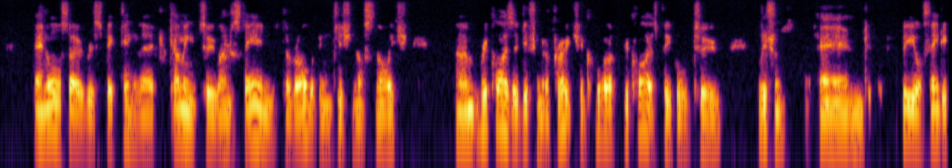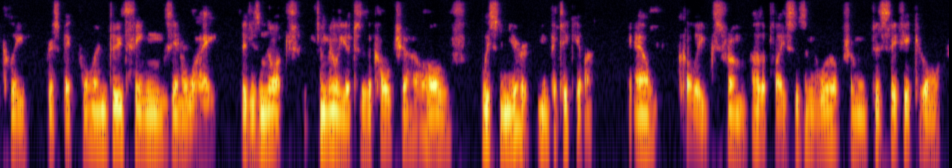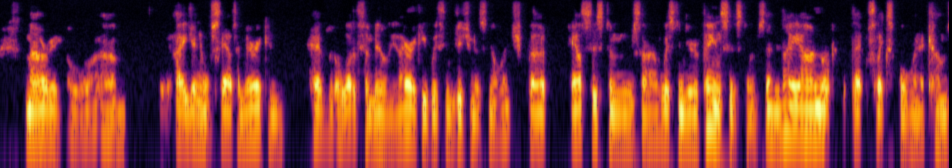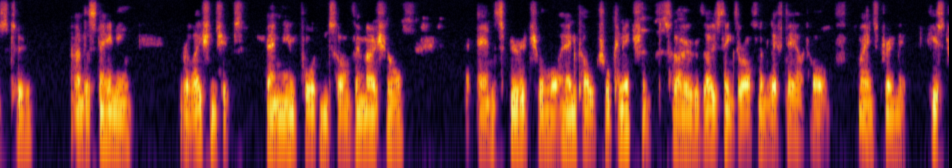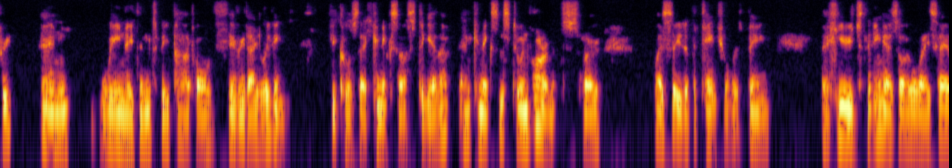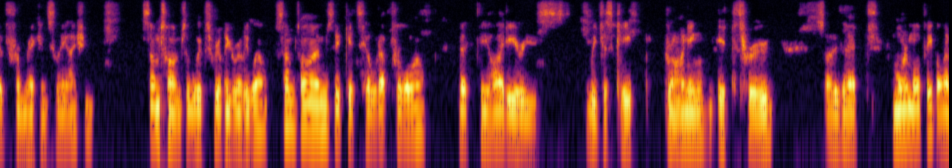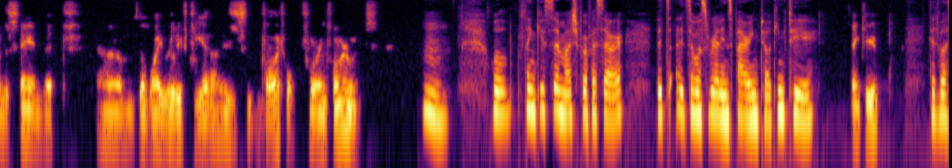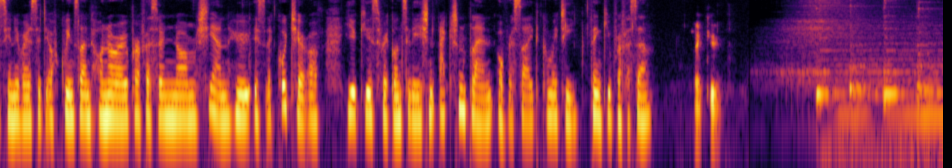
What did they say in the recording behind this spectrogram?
and also respecting that coming to understand the role of Indigenous knowledge um, requires a different approach. It requires people to listen and be authentically respectful and do things in a way that is not familiar to the culture of Western Europe in particular. Our colleagues from other places in the world, from Pacific or Maori or um, Asian or South American, have a lot of familiarity with Indigenous knowledge, but our systems are Western European systems, and they are not that flexible when it comes to understanding relationships and the importance of emotional and spiritual and cultural connection. So those things are often left out of mainstream history and we need them to be part of everyday living because that connects us together and connects us to environments. So I see the potential as being a huge thing, as I always have from reconciliation. Sometimes it works really, really well. Sometimes it gets held up for a while. But the idea is we just keep grinding it through so that more and more people understand that um, the way we live together is vital for environments. Hmm. Well, thank you so much, Professor. It's, it was really inspiring talking to you. Thank you. That was University of Queensland Honorary Professor Norm Sheehan, who is a co-chair of UQ's Reconciliation Action Plan Oversight Committee. Thank you, Professor. Thank you.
